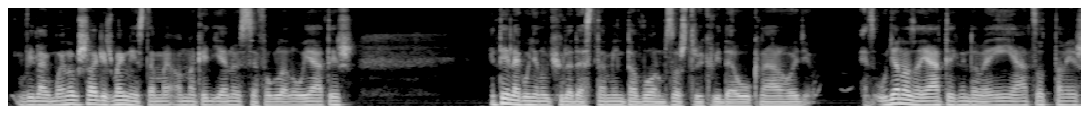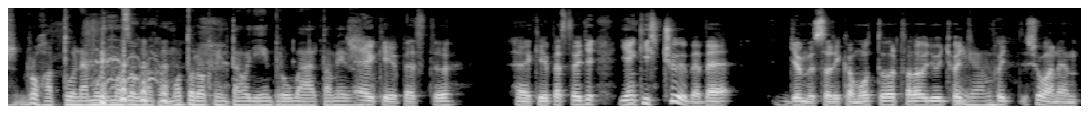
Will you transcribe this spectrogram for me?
világbajnokság, és megnéztem annak egy ilyen összefoglalóját, és én tényleg ugyanúgy hüledeztem, mint a Wormsos trükk videóknál, hogy ez ugyanaz a játék, mint amely én játszottam, és rohadtul nem úgy mozognak a motorok, mint ahogy én próbáltam. És... Elképesztő. Elképesztő, hogy ilyen kis csőbe be gyömöszölik a motort valahogy úgy, hogy, hogy soha nem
